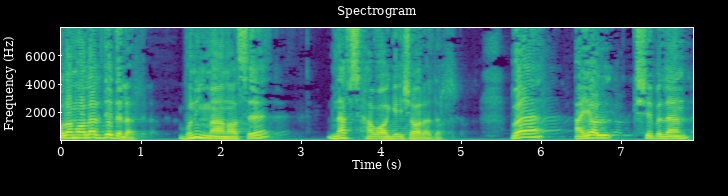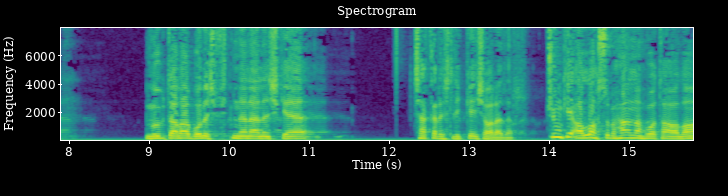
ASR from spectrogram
Ulamolar dedilar buning ma'nosi nafs havoga ishoradir va ayol kishi bilan mubtalo bo'lish fitnalanishga chaqirishlikka ishoradir. Chunki alloh subhanahu va taolo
